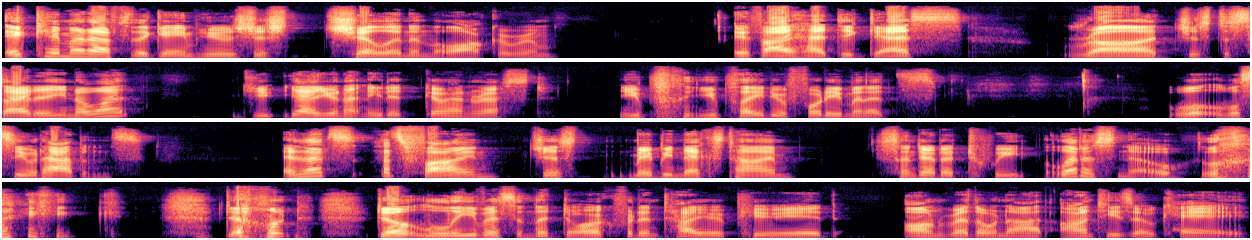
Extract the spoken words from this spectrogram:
it came out after the game. He was just chilling in the locker room. If I had to guess, Rod just decided, you know what? You, yeah, you're not needed. Go ahead and rest. You you played your 40 minutes. We'll we'll see what happens, and that's that's fine. Just maybe next time, send out a tweet. Let us know. like, don't don't leave us in the dark for an entire period on whether or not Antti's okay.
